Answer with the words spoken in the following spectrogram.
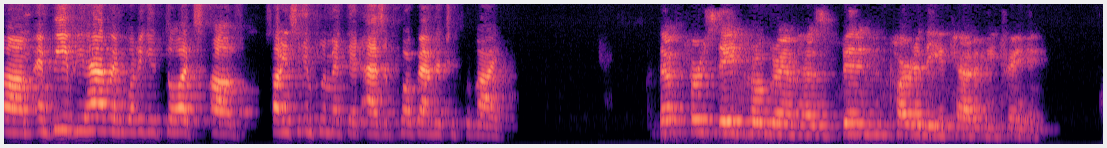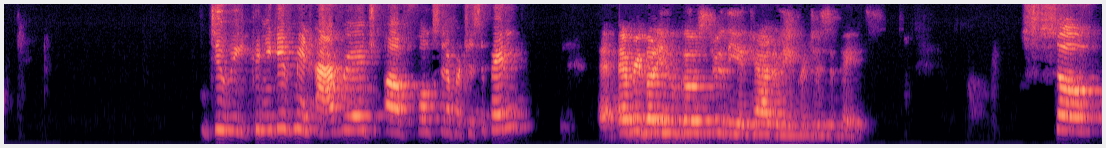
um, and B, if you haven't, what are your thoughts of starting to implement it as a program that you provide? That first aid program has been part of the academy training. Do we, can you give me an average of folks that are participating? Everybody who goes through the academy participates. So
